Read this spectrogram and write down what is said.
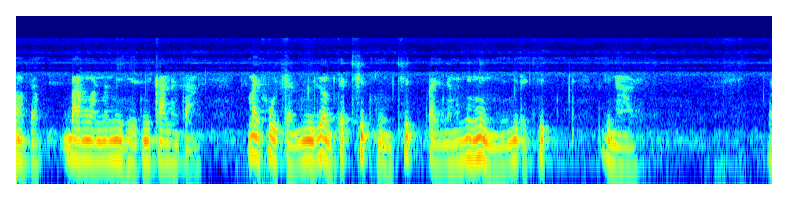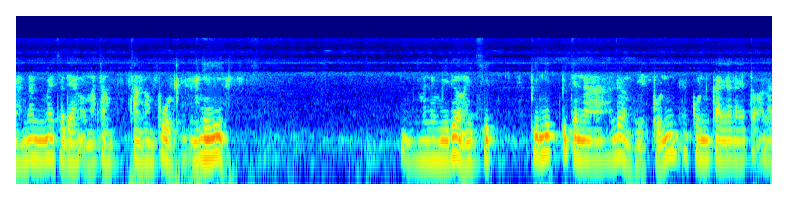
นอกจากบางวันมันมีเหตุมีการต่างๆ ไม่พูดแต่มีเรื่องจะคิดคิดไปอย่างนิ่งๆมีแต่คิดพิจารณาอย่างนั้นไม่แสดงออกมาทางทางคำพูดนี้ มันยังมีเรื่องให้คิด พินิจพิจารณาเรื่องเหตุผลกลไกอะไรต่ออะไร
